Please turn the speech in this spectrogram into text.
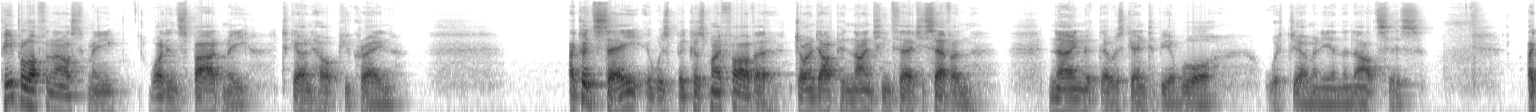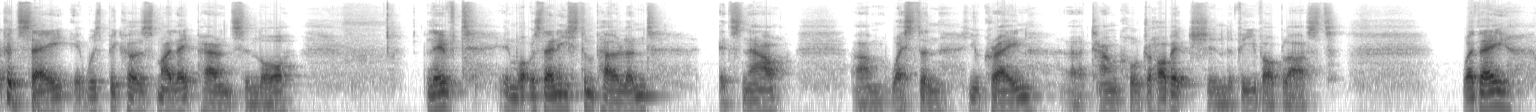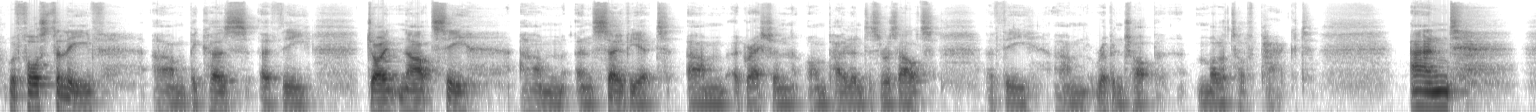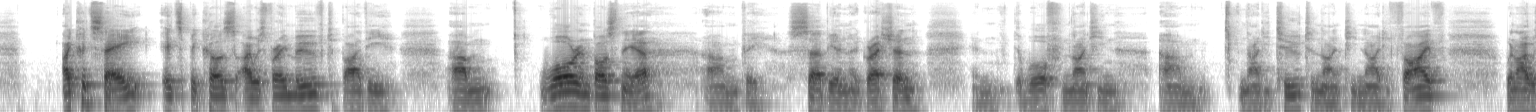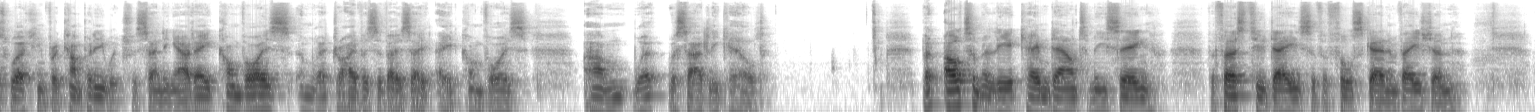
People often ask me what inspired me to go and help Ukraine. I could say it was because my father joined up in 1937, knowing that there was going to be a war with Germany and the Nazis. I could say it was because my late parents in law lived in what was then Eastern Poland. It's now um, Western Ukraine, a town called Drohobych in Lviv Oblast, where they were forced to leave um, because of the joint Nazi um, and Soviet um, aggression on Poland as a result of the um, Ribbentrop-Molotov Pact. And I could say it's because I was very moved by the um, war in Bosnia, um, the Serbian aggression in the war from 19 92 to 1995 when I was working for a company which was sending out aid convoys and where drivers of those aid convoys um, were, were sadly killed. But ultimately, it came down to me seeing the first two days of a full scale invasion,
